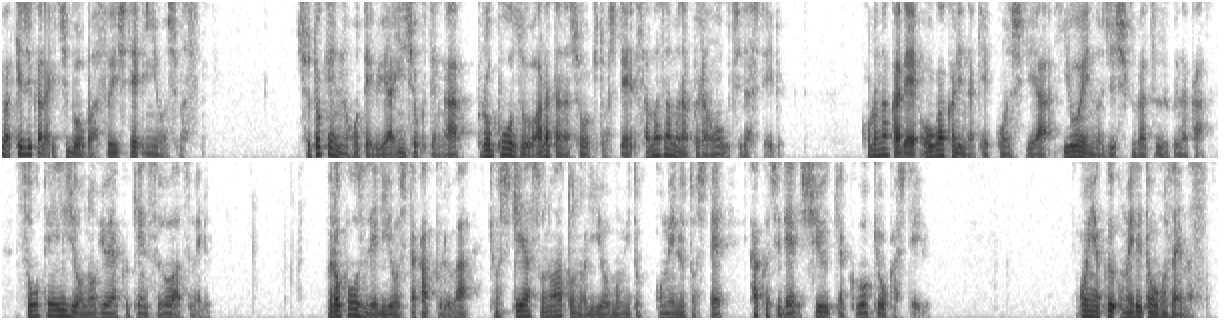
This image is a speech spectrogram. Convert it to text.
では記事から一部を抜粋して引用します。首都圏のホテルや飲食店がプロポーズを新たな商機として様々なプランを打ち出している。コロナ禍で大掛かりな結婚式や披露宴の自粛が続く中、想定以上の予約件数を集める。プロポーズで利用したカップルは、挙式やその後の利用も認めるとして、各地で集客を強化している。婚約おめでとうございます。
